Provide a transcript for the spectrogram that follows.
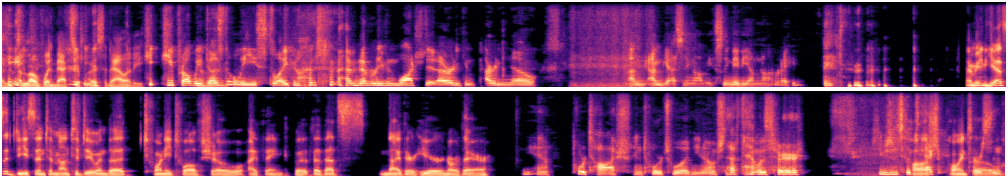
I, I love when that's your personality. he, he probably does the least. Like I've never even watched it. I already can I already know. I'm I'm guessing, obviously. Maybe I'm not right. I mean, he has a decent amount to do in the 2012 show, I think, but th- that's neither here nor there. Yeah. Poor Tosh in Torchwood, you know, that that was her. She was just a Tosh tech Point oh. person.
